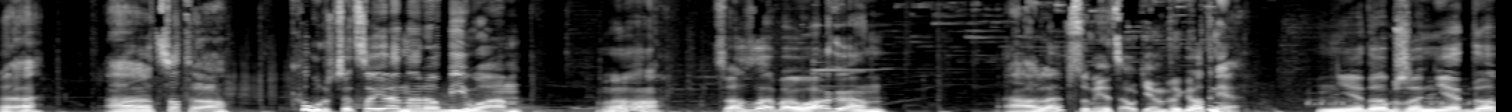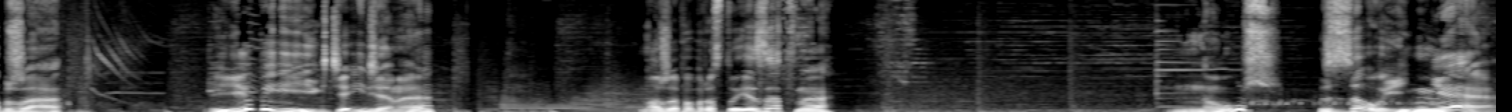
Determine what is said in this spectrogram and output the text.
E? A co to? Kurczę, co ja narobiłam? O, co za bałagan. Ale w sumie całkiem wygodnie. Niedobrze, niedobrze. Jupi, gdzie idziemy? Może po prostu je zetnę. Nóż? Zoe, nie!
